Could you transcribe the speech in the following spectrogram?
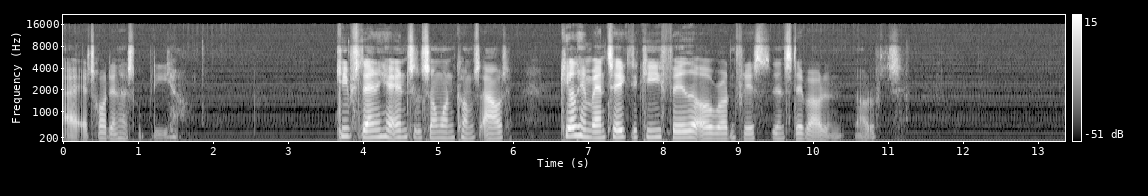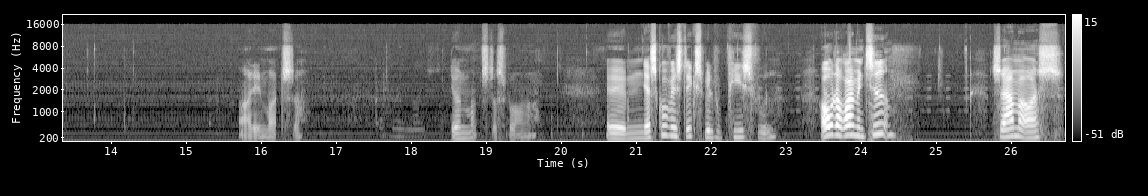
Ej, jeg tror den her skulle blive her. Keep standing here until someone comes out. Kill him and take the key, feather or rotten flesh. Then step out and out of it. Åh, det er en monster. Det var en monster spawner. Øhm, jeg skulle vist ikke spille på Peaceful. Og der røg min tid. Sørg med os.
